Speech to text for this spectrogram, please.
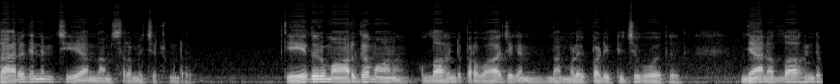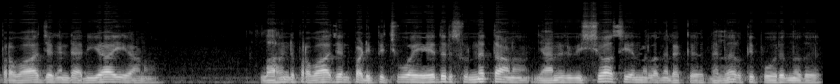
താരതമ്യം ചെയ്യാൻ നാം ശ്രമിച്ചിട്ടുണ്ട്. ഏതൊരു മാർഗമാണ് അള്ളാഹുവിന്റെ പ്രവാചകൻ നമ്മളെ പഠിപ്പിച്ചു പോയത്? ഞാൻ അള്ളാഹുവിന്റെ പ്രവാചകന്റെ അനുയായിയാണ്. അള്ളാഹുവിന്റെ പ്രവാചകൻ പഠിപ്പിച്ചു പോയ ഏതൊരു സുന്നത്താണ് ഞാനൊരു വിശ്വാസി എന്നുള്ള നിലയ്ക്ക് നിലനിർത്തി പോരുന്നത്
